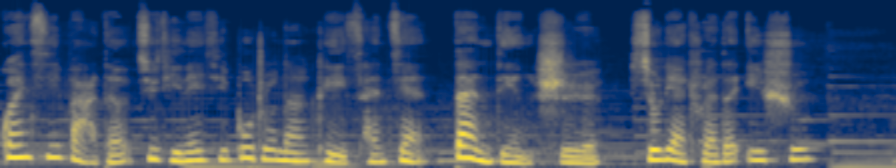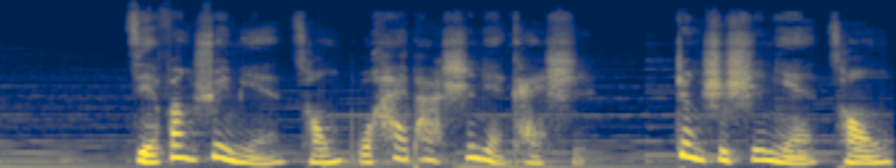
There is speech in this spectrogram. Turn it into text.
关系法的具体练习步骤呢，可以参见《淡定是修炼出来的》一书。解放睡眠，从不害怕失眠开始；正视失眠，从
